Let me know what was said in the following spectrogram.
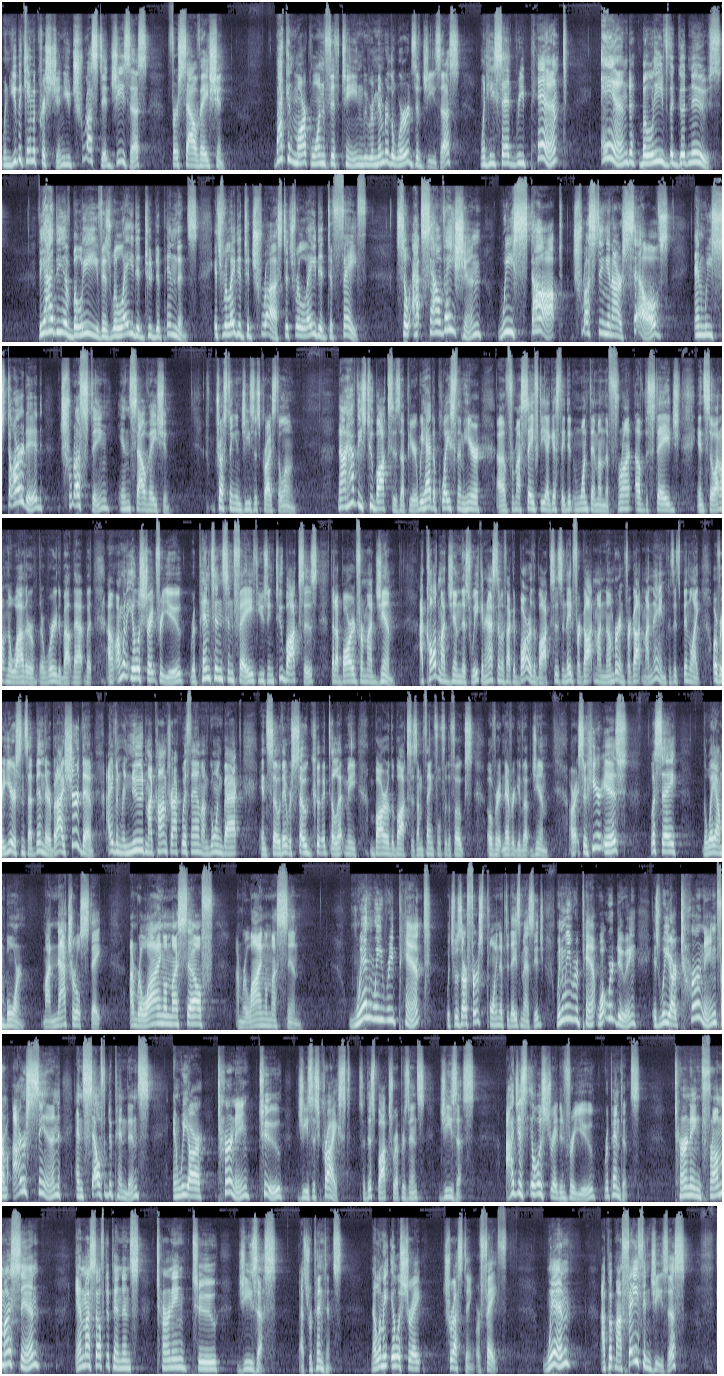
When you became a Christian, you trusted Jesus for salvation. Back in Mark 1:15, we remember the words of Jesus when he said, "Repent and believe the good news." The idea of believe is related to dependence. It's related to trust. It's related to faith. So at salvation, we stopped trusting in ourselves and we started trusting in salvation, trusting in Jesus Christ alone. Now, I have these two boxes up here. We had to place them here uh, for my safety. I guess they didn't want them on the front of the stage. And so I don't know why they're, they're worried about that. But um, I'm going to illustrate for you repentance and faith using two boxes that I borrowed from my gym. I called my gym this week and asked them if I could borrow the boxes, and they'd forgotten my number and forgotten my name because it's been like over a year since I've been there. But I assured them, I even renewed my contract with them. I'm going back, and so they were so good to let me borrow the boxes. I'm thankful for the folks over at Never Give Up Gym. All right, so here is, let's say, the way I'm born, my natural state. I'm relying on myself, I'm relying on my sin. When we repent, which was our first point of today's message, when we repent, what we're doing is we are turning from our sin and self dependence, and we are turning to Jesus Christ. So this box represents Jesus. I just illustrated for you repentance, turning from my sin and my self dependence, turning to Jesus. That's repentance. Now, let me illustrate trusting or faith. When I put my faith in Jesus,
